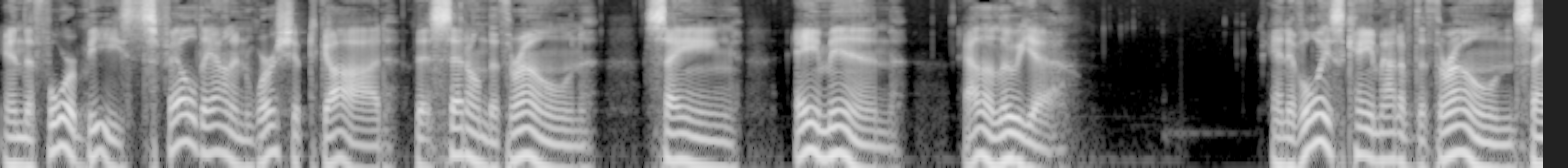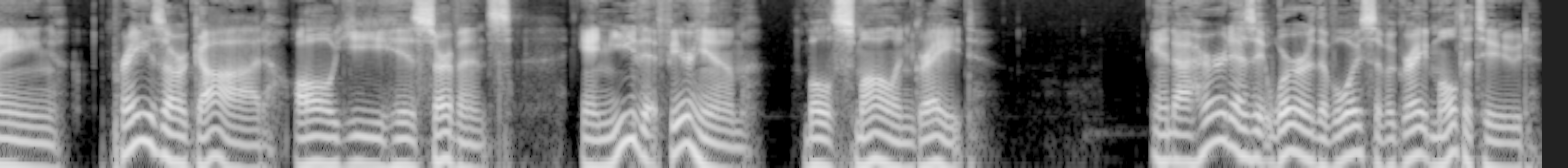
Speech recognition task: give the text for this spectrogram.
and the four beasts fell down and worshipped God that sat on the throne, saying, Amen, Alleluia. And a voice came out of the throne, saying, Praise our God, all ye his servants, and ye that fear him, both small and great. And I heard as it were the voice of a great multitude,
